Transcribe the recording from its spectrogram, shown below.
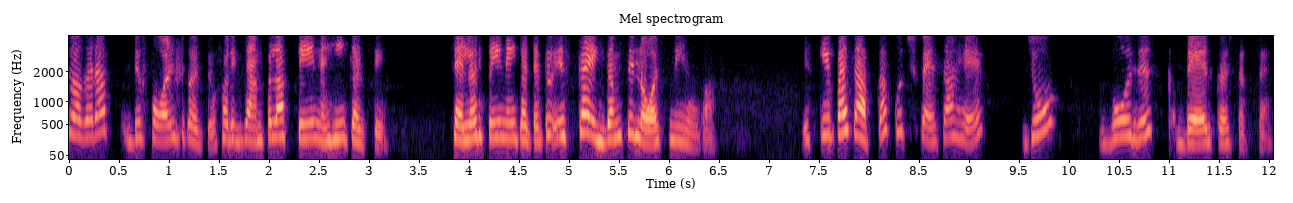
तो अगर आप डिफ़ॉल्ट करते हो फॉर एग्ज़ाम्पल आप पे नहीं करते सेलर पे नहीं करते तो इसका एकदम से लॉस नहीं होगा। इसके पास आपका कुछ पैसा है जो वो रिस्क बेयर कर सकता है।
